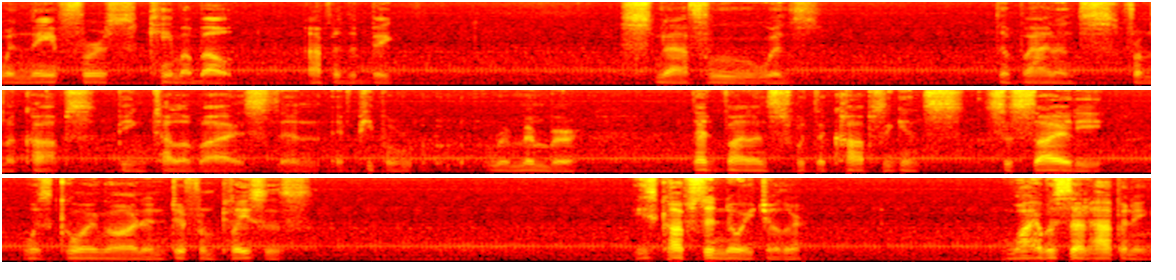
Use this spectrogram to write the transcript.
when they first came about after the big snafu with the violence from the cops being televised and if people remember that violence with the cops against society was going on in different places these cops didn't know each other why was that happening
